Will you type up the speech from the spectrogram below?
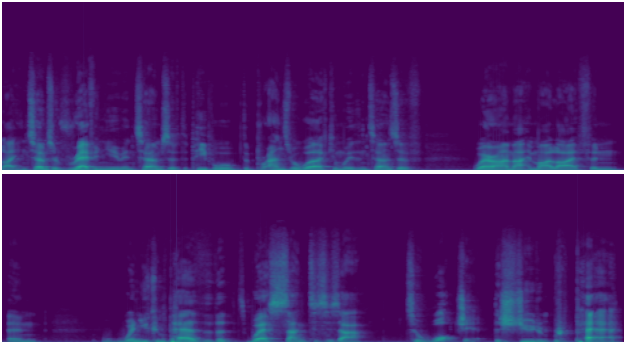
Like in terms of revenue, in terms of the people, the brands we're working with, in terms of where I'm at in my life, and and when you compare the, the where Sanctus is at to Watch It, the student repair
